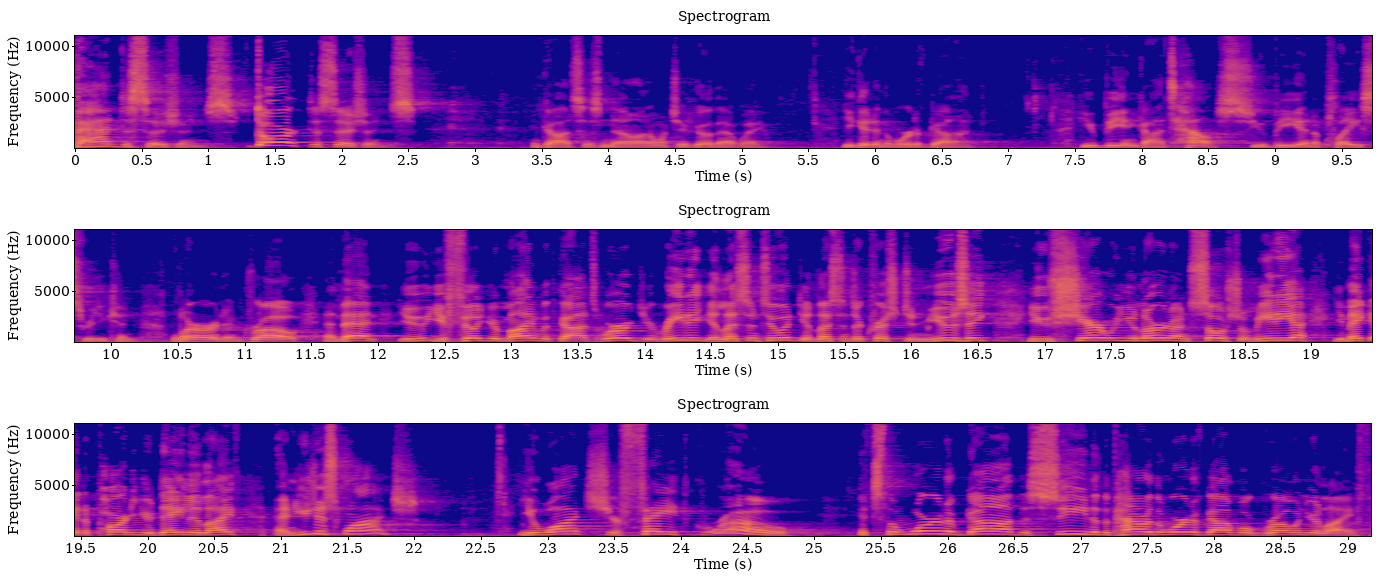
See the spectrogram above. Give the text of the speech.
bad decisions, dark decisions. And God says, No, I don't want you to go that way. You get in the Word of God. You be in God's house. You be in a place where you can learn and grow. And then you, you fill your mind with God's Word. You read it, you listen to it, you listen to Christian music, you share what you learn on social media, you make it a part of your daily life, and you just watch. You watch your faith grow. It's the Word of God, the seed of the power of the Word of God will grow in your life.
